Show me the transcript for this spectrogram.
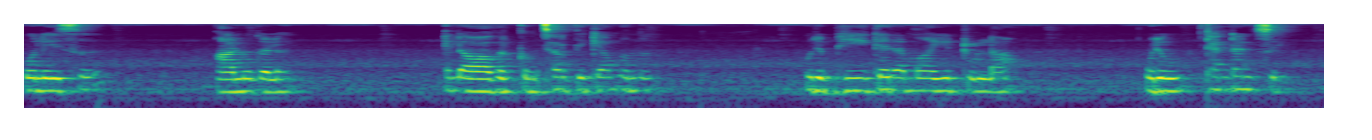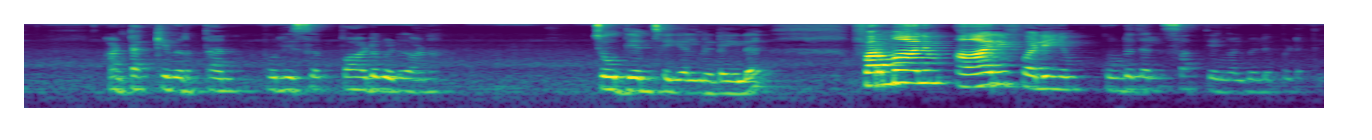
പോലീസ് ആളുകൾ എല്ലാവർക്കും ഛർദ്ദിക്കാൻ വന്നു ഒരു ഭീകരമായിട്ടുള്ള ഒരു ടെൻഡൻസി അടക്കി നിർത്താൻ പോലീസ് പാടുപെടുകയാണ്. ചോദ്യം ചെയ്യലിനിടയിൽ ഫർമാനും ആരിഫ് അലിയും കൂടുതൽ സത്യങ്ങൾ വെളിപ്പെടുത്തി.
